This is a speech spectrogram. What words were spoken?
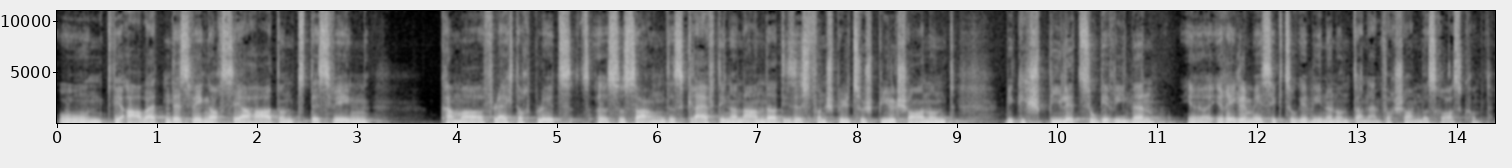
Und wir arbeiten deswegen auch sehr hart und deswegen kann man vielleicht auch blöd so sagen, das greift ineinander, dieses von Spiel zu Spiel schauen und wirklich Spiele zu gewinnen, regelmäßig zu gewinnen und dann einfach schauen, was rauskommt.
